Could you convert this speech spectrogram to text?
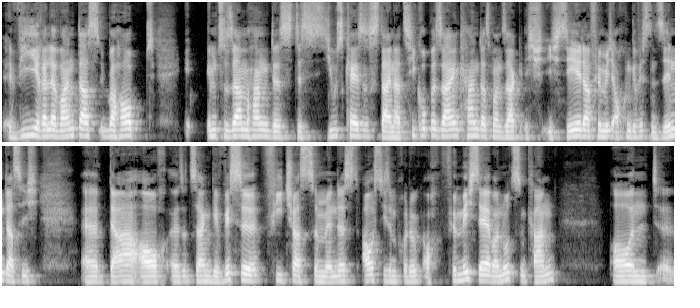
wie relevant das überhaupt im Zusammenhang des, des Use Cases deiner Zielgruppe sein kann, dass man sagt, ich, ich sehe da für mich auch einen gewissen Sinn, dass ich äh, da auch äh, sozusagen gewisse Features zumindest aus diesem Produkt auch für mich selber nutzen kann. Und äh,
